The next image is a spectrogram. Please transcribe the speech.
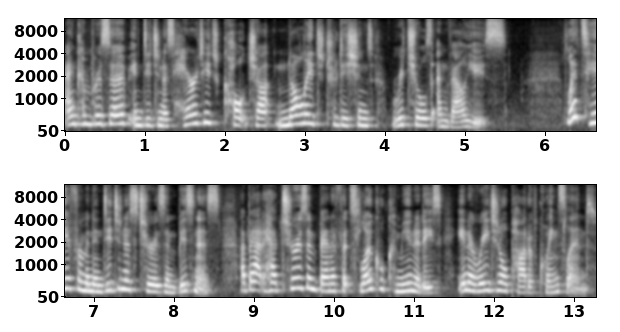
and can preserve Indigenous heritage, culture, knowledge, traditions, rituals and values. Let's hear from an Indigenous tourism business about how tourism benefits local communities in a regional part of Queensland.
